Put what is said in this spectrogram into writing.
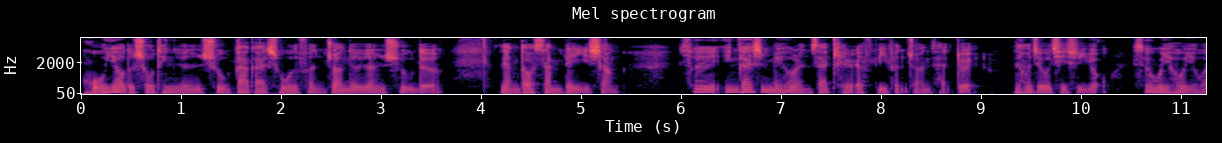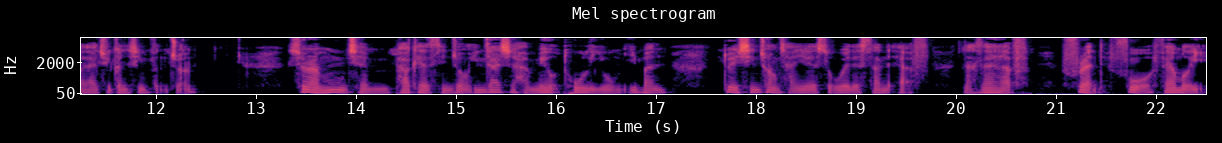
活跃的收听人数大概是我的粉专的人数的两到三倍以上，所以应该是没有人在 care FB 粉砖才对。然后结果其实有，所以我以后也会来去更新粉砖。虽然目前 Podcast 听众应该是还没有脱离我们一般对新创产业所谓的三 F，哪三 F？Friend、For、Family，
